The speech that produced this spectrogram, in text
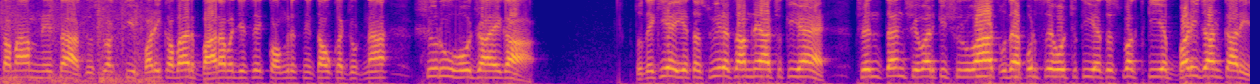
तमाम नेता। तो इस वक्त की बड़ी खबर 12 बजे से कांग्रेस नेताओं का जुटना शुरू हो जाएगा। तो देखिए, ये तस्वीरें सामने आ चुकी है। चिंतन शिविर की शुरुआत उदयपुर से हो चुकी है तो इस वक्त की ये बड़ी जानकारी।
